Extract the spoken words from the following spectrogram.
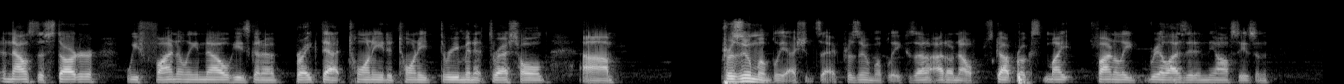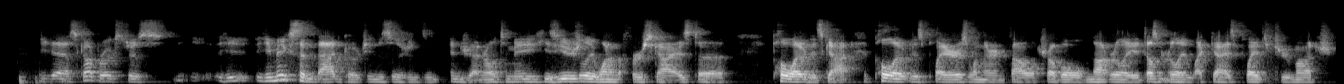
announced a starter, we finally know he's going to break that 20 to 23 minute threshold. Um, presumably, I should say, presumably, because I, I don't know. Scott Brooks might finally realize it in the offseason. Yeah, Scott Brooks just he he makes some bad coaching decisions in, in, general. To me, he's usually one of the first guys to pull out his guy, pull out his players when they're in foul trouble. Not really, doesn't really let guys play through much.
